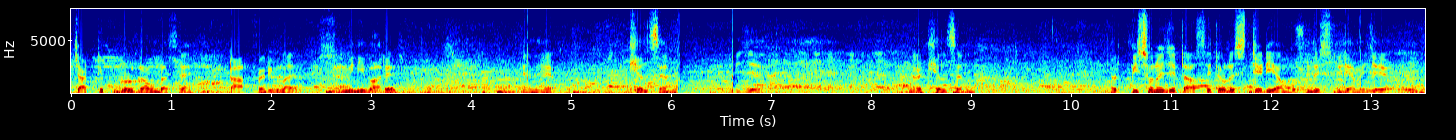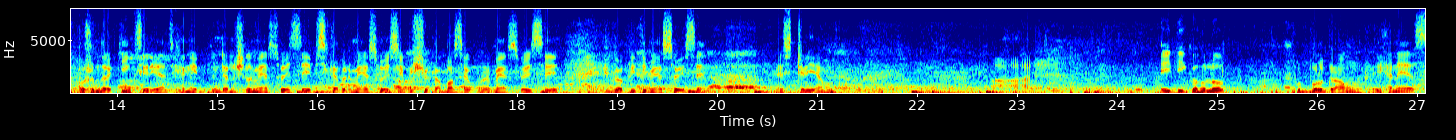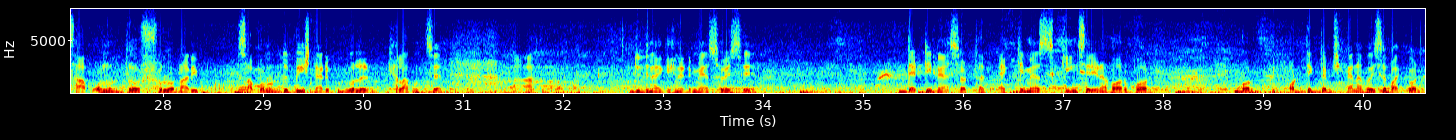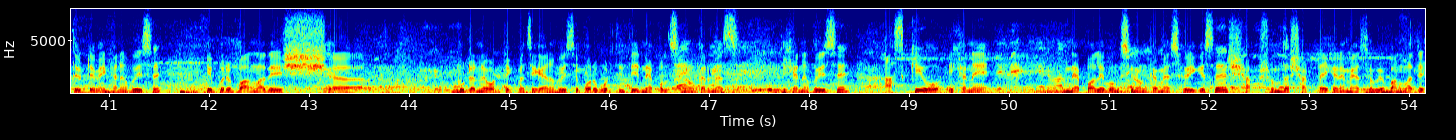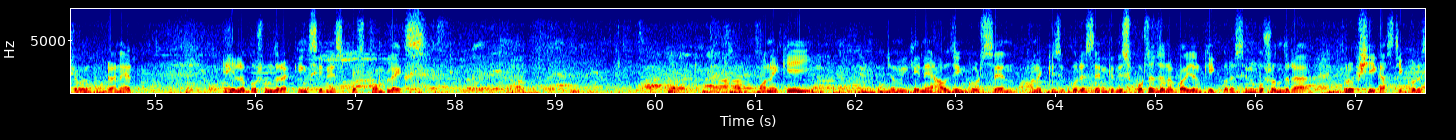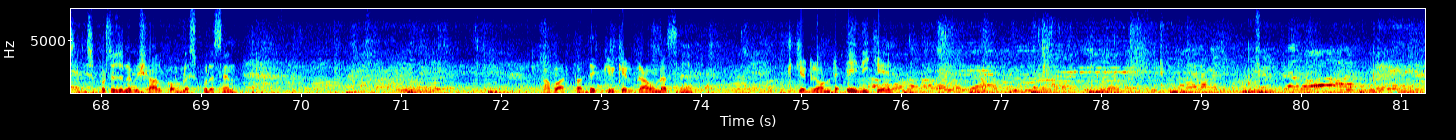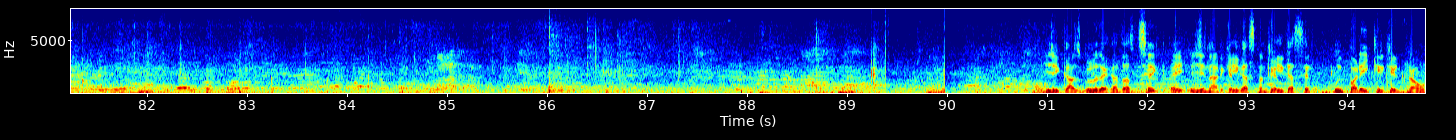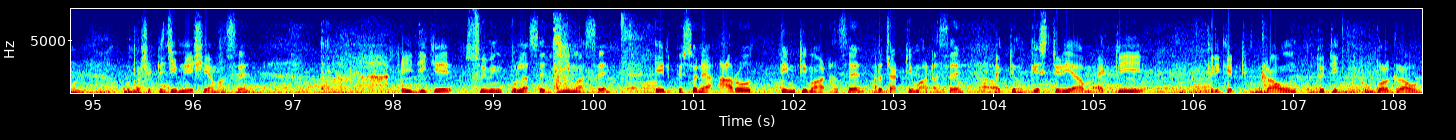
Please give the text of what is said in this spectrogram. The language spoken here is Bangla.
চারটি ফুটবল গ্রাউন্ড আছে টার্ফের এগুলা মিনি বারের। এখানে খেলছেন। এই যে খেলছেন। আর পিছনে যেটা আছে, এটা হলো স্টেডিয়াম, বসুন্ধরা স্টেডিয়ামে যে বসুন্ধরা কিংস এরিয়া, যেখানে ইন্টারন্যাশনাল ম্যাচ হয়েছে এফসি কাপের ম্যাচ হয়েছে, বিশ্বকাপ বাসাইপুরের ম্যাচ হয়েছে ফিফা প্রীতি ম্যাচ হয়েছে স্টেডিয়াম। আর এইদিকে হলো ফুটবল গ্রাউন্ড, এখানে সাপ অনূর্ধ্ব ষোলো নারী, সাপ অনূর্ধ্ব বিশ নারী ফুটবলের খেলা হচ্ছে। দুদিন আগে এখানে একটি ম্যাচ হয়েছে। দেড়টি ম্যাচ অর্থাৎ একটি ম্যাচ কিংস এরিনা হওয়ার পর অর্ধেক টাইম সেখানে হয়েছে, বাকি অর্ধেক টাইম এখানে হয়েছে। এরপরে বাংলাদেশ ভুটানের অর্ধেক ম্যাচ এখানে হয়েছে, পরবর্তীতে নেপাল, শ্রীলঙ্কার ম্যাচ এখানে হয়েছে। আজকেও এখানে নেপাল এবং শ্রীলঙ্কা ম্যাচ হয়ে গেছে। সন্ধ্যা সাতটা এখানে ম্যাচ হবে বাংলাদেশ এবং ভুটানের। হলো Bashundhara kings in sports complex. অনেকেই জমি কিনে হাউজিং করছেন, অনেক কিছু করেছেন, কিন্তু স্পোর্টসের জন্য কয়জন কী করেছেন? বসুন্ধরা গ্রুপ সেই কাজটি করেছেন স্পোর্টসের জন্য বিশাল কমপ্লেক্স করেছেন। আবার তাদের ক্রিকেট গ্রাউন্ড আছে ক্রিকেট গ্রাউন্ডটা এইদিকে। এই যে গাছগুলো দেখা যাচ্ছে, এই যে নারকেল গাছ, নারকেল গাছের ওই পাড়েই ক্রিকেট গ্রাউন্ড ওই পাশে একটি জিমনেশিয়াম আছে। এইদিকে সুইমিং পুল আছে, জিম আছে। এর পেছনে আরও তিনটি মাঠ আছে আরও চারটি মাঠ আছে। একটি হকি স্টেডিয়াম, একটি ক্রিকেট গ্রাউন্ড, দুটি ফুটবল গ্রাউন্ড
